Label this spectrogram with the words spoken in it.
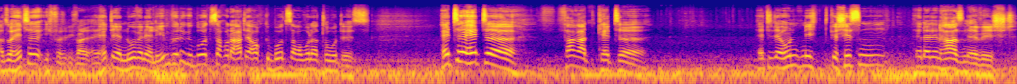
Also hätte, ich, ich, hätte er nur, wenn er leben würde, Geburtstag oder hat er auch Geburtstag, obwohl er tot ist? Hätte, hätte. Fahrradkette. Hätte der Hund nicht geschissen, hätte er den Hasen erwischt.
